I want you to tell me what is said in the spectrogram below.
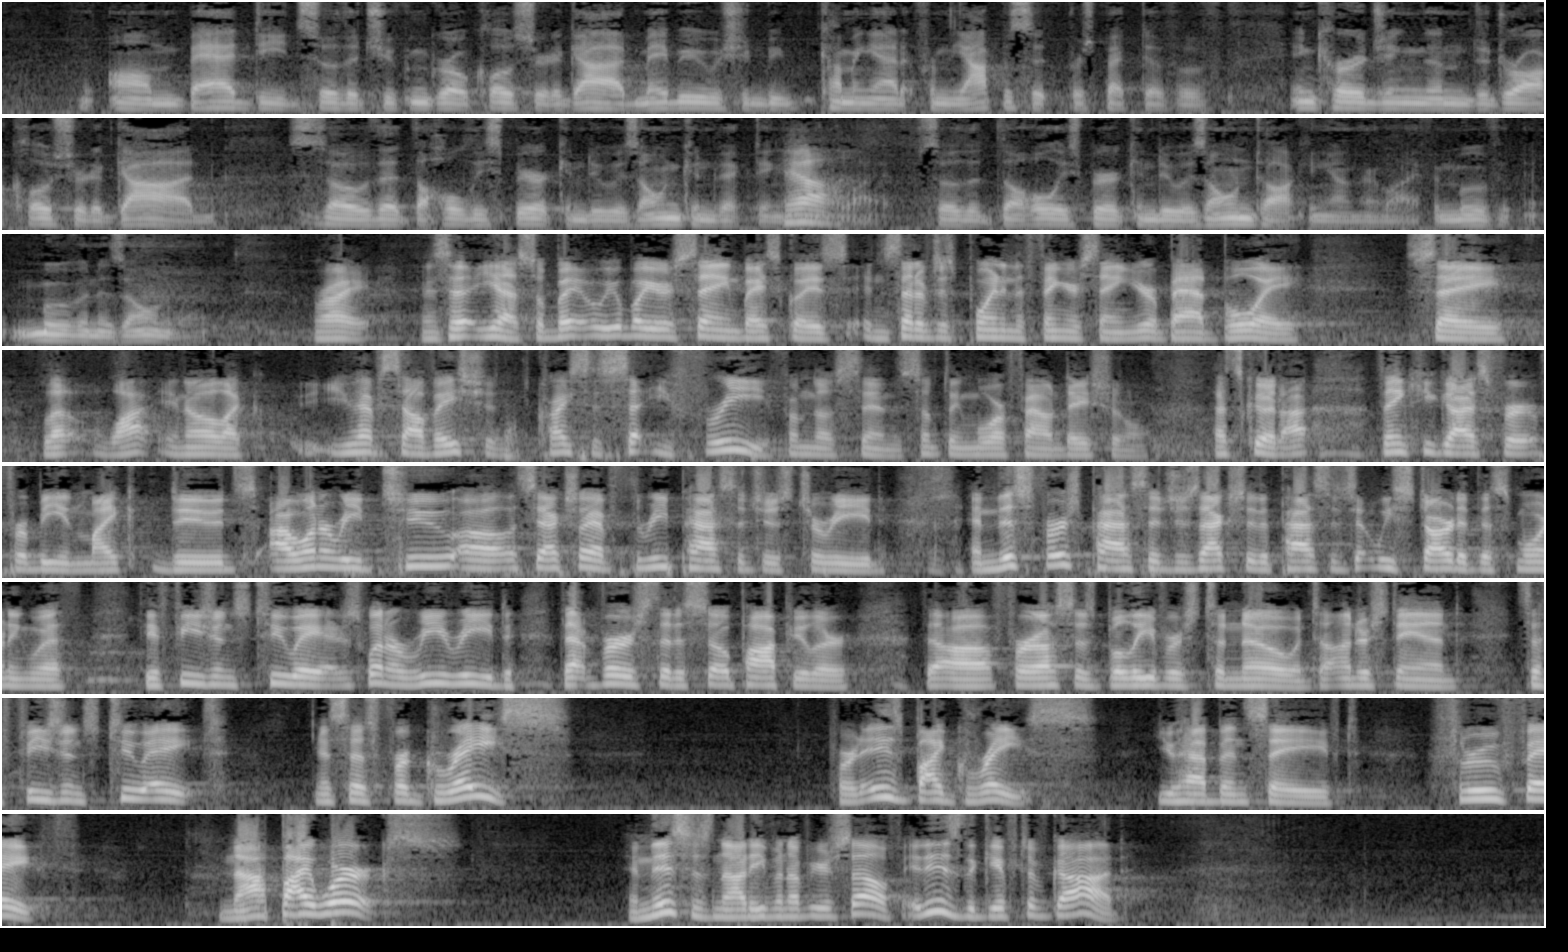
Um, bad deed so that you can grow closer to God. Maybe we should be coming at it from the opposite perspective of encouraging them to draw closer to God so that the Holy Spirit can do his own convicting Yeah. in their life, so that the Holy Spirit can do his own talking on their life and move, move in his own way. Right. And so, yeah, so what you're saying basically is instead of just pointing the finger saying you're a bad boy, say, let, why, you know, like you have salvation. Christ has set you free from those sins, something more foundational. That's good. I, thank you guys for, for being mic dudes. I want to read two, uh, let's see, actually, I have three passages to read. And this first passage is actually the passage that we started this morning with, the Ephesians 2 8. I just want to reread that verse that is so popular uh, for us as believers to know and to understand. It's Ephesians 2 8. It says, For grace, for it is by grace you have been saved through faith, not by works. And this is not even of yourself, it is the gift of God.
